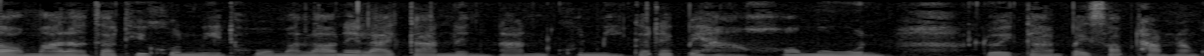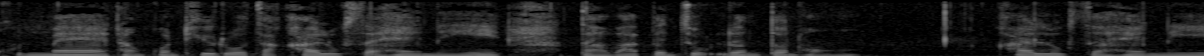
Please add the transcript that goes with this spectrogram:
ต่อมาหลังจากที่คุณหมีโทรมาเล่าในรายการหนึ่งนั้น คุณหมีก็ได้ไปหาข้อมูล โดยการไปสอบถามทั้งคุณแม่ ทั้งคนที่รู้จักค่ายลูกเสือแห่งนี้ แต่ว่าเป็นจุดเริ่มต้นของค่ายลูกเสือแห่งนี้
